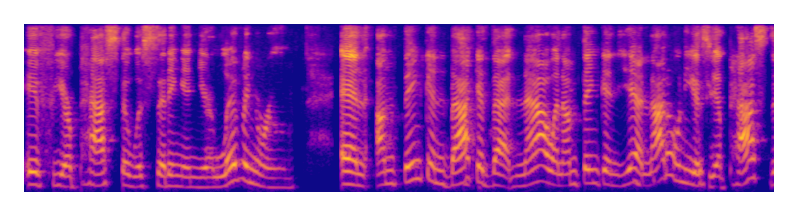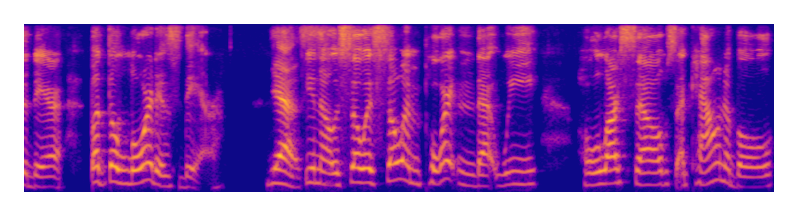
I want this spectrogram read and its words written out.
if your pastor was sitting in your living room? And I'm thinking back at that now, and I'm thinking, yeah, not only is your pastor there, but the Lord is there. Yes. You know, so it's so important that we hold ourselves accountable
